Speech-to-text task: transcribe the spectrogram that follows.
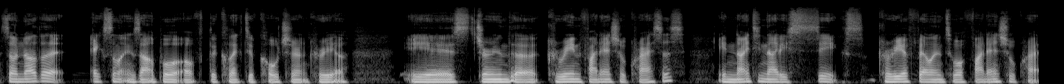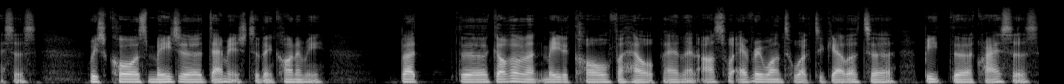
So another excellent example of the collective culture in Korea is during the Korean financial crisis. In 1996, Korea fell into a financial crisis, which caused major damage to the economy. But the government made a call for help and then asked for everyone to work together to beat the crisis.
